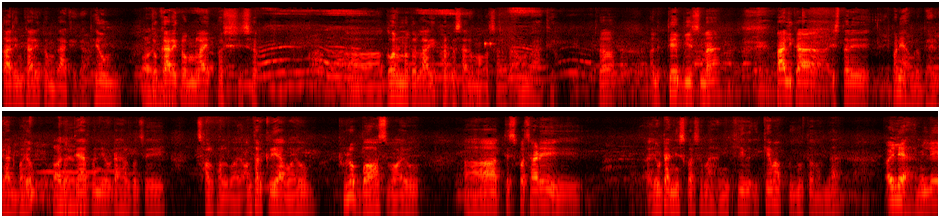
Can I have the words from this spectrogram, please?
तालिम कार्यक्रम राखेका थियौँ। त्यो कार्यक्रमलाई प्रशिक्षक गर्नको लागि खड्क सारू मगर सरहरू आउनुभएको थियो। र अनि त्यही बिचमा पालिका स्तरीय पनि हाम्रो भेटघाट भयो। र। त्यहाँ पनि एउटा खालको चाहिँ छलफल भयो अन्तर्क्रिया भयो ठुलो बहस भयो। त्यस पछाडि एउटा निष्कर्षमा हामी के केमा पुग्यौँ त भन्दा अहिले हामीले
